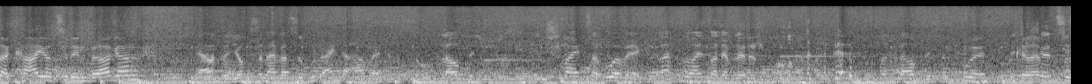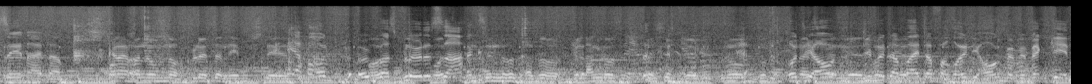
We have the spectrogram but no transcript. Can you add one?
Meister Kajo zu den Burgern? Ja, unsere Jungs sind einfach so gut eingearbeitet, das ist so unglaublich. In Schweizer Uhrwerk. So heißt doch der blöde Spruch. unglaublich, so cool. Richtig Kann- schön zu sehen, Alter. Ich kann einfach nur noch blöd daneben stehen. Ja, und irgendwas Blödes sagen. sinnlos, also belanglose Sprüche. Und die, Augen, die Mitarbeiter verrollen die Augen, wenn wir weggehen.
